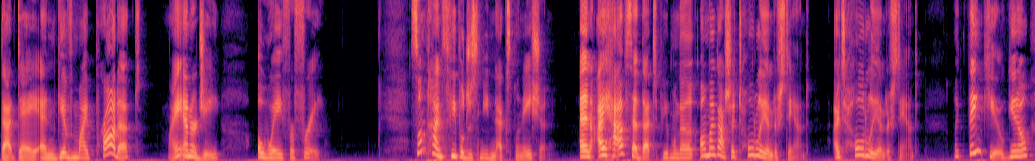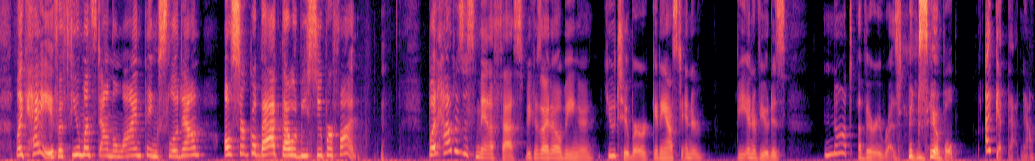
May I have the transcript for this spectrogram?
that day and give my product, my energy, away for free. Sometimes people just need an explanation. And I have said that to people and they're like, oh my gosh, I totally understand. I totally understand. Like, thank you. You know, like, hey, if a few months down the line things slow down, I'll circle back. That would be super fun. But how does this manifest? Because I know being a YouTuber, getting asked to inter- be interviewed is not a very resonant example. I get that now.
